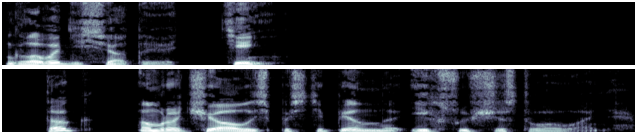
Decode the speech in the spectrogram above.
Глава десятая. Тень. Так омрачалось постепенно их существование.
